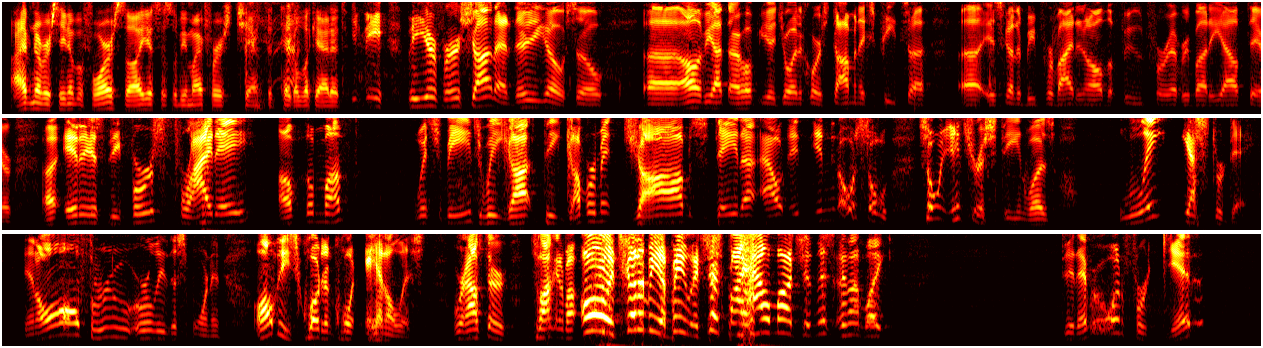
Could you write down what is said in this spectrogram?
I've never seen it before, so I guess this will be my first chance to take a look at it. be, be your first shot at it. There you go. So all of you out there, I hope you enjoyed. Of course, Dominic's Pizza uh, is going to be providing all the food for everybody out there. Uh, it is the first Friday of the month, which means we got the government jobs data out. And, and you know, so so interesting was late yesterday and all through early this morning, all these quote unquote analysts were out there talking about, oh, it's going to be a beat. It's just by how much and this, and I'm like, did everyone forget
